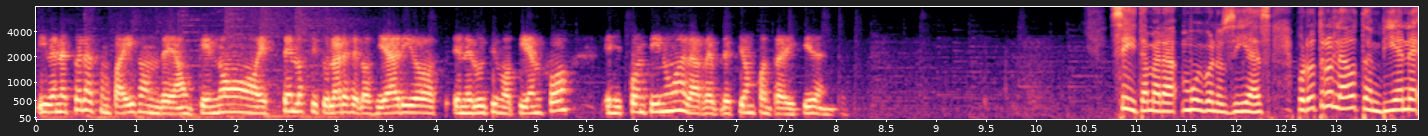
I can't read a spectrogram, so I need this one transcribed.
Y Venezuela es un país donde, aunque no estén los titulares de los diarios en el último tiempo, eh, continúa la represión contra disidentes. Sí, Tamara, muy buenos días. Por otro lado, también eh,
